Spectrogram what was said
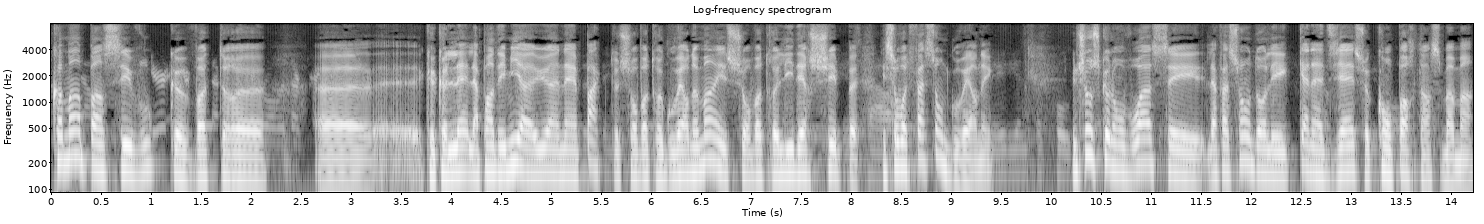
Comment pensez-vous que votre euh, que, que la pandémie a eu un impact sur votre gouvernement et sur votre leadership et sur votre façon de gouverner? Une chose que l'on voit, c'est la façon dont les Canadiens se comportent en ce moment,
